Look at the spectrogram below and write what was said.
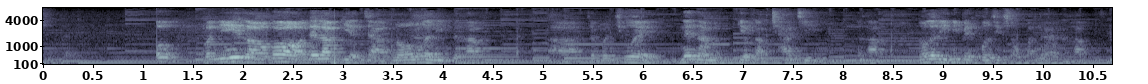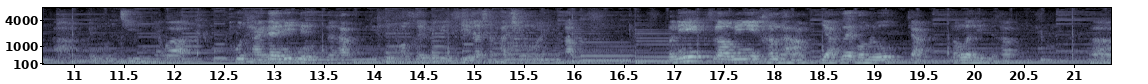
ชิมกันวันนี้เราก็ได้รับเกียรติจากน้องละลินนะครับจะมาช่วยแนะนำเกี่ยวกับชาจีนนะครับ น้องละลินนี่เป็นคน 12 ปันนานะครับอ่าเป็นคนจีนแต่ว่าพูดไทยได้นิดนึงนะครับที่เขาเคยไปเรียนที่ราชภัฏเชียงใหม่นะครับ วันนี้เรามีคำถามอยากได้ความรู้จากน้องละลินนะครับอ่า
